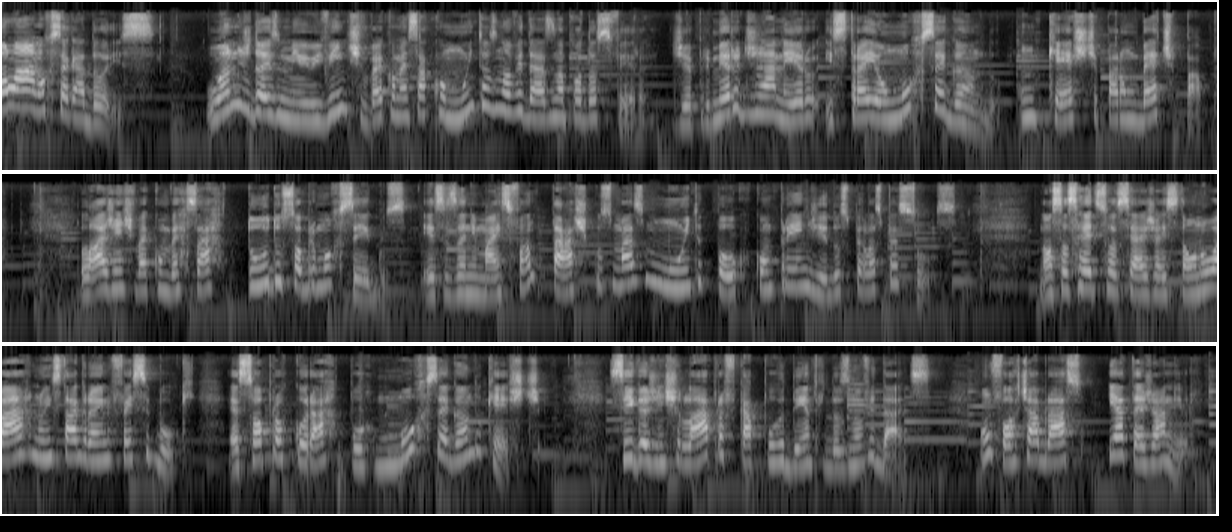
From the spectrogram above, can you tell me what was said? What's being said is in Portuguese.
Olá, morcegadores! O ano de 2020 vai começar com muitas novidades na Podosfera. Dia 1 de janeiro estreia o Morcegando, um cast para um bate-papo. Lá a gente vai conversar tudo sobre morcegos, esses animais fantásticos, mas muito pouco compreendidos pelas pessoas. Nossas redes sociais já estão no ar no Instagram e no Facebook. É só procurar por Morcegando Cast. Siga a gente lá para ficar por dentro das novidades. Um forte abraço e até janeiro!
